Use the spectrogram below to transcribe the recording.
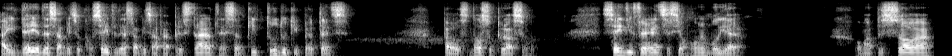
A ideia dessa missão, o conceito dessa missão para prestar atenção que tudo que pertence para o nosso próximo, sem diferença se é um homem ou mulher, uma pessoa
